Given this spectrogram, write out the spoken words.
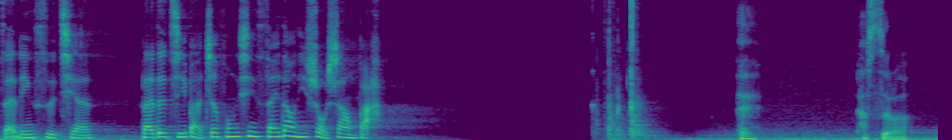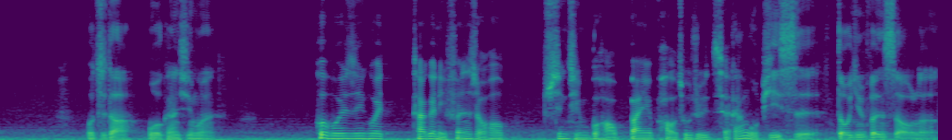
在临死前。来得及把这封信塞到你手上吧？哎，他死了。我知道，我有看新闻。会不会是因为他跟你分手后心情不好，半夜跑出去？干我屁事！都已经分手了。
